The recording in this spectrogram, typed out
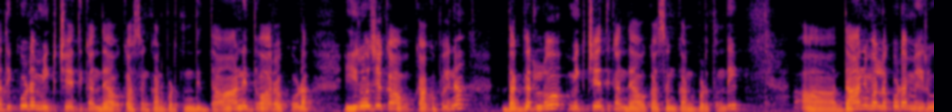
అది కూడా మీకు చేతికి అందే అవకాశం కనపడుతుంది. దాని ద్వారా కూడా ఈరోజే కా కాకపోయినా దగ్గరలో మీకు చేతికి అందే అవకాశం కనపడుతుంది. దానివల్ల కూడా మీరు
